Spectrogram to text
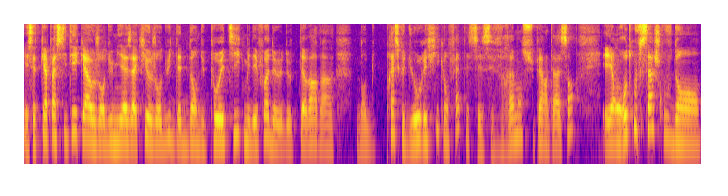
et cette capacité qu'a aujourd'hui Miyazaki aujourd'hui d'être dans du poétique, mais des fois de, d'avoir dans, dans presque du horrifique en fait, et c'est, c'est vraiment super intéressant. Et on retrouve ça, je trouve, dans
